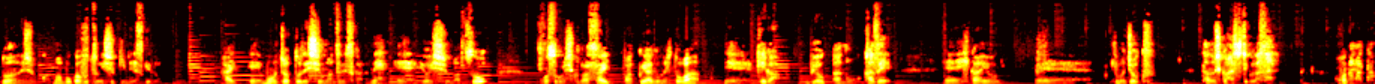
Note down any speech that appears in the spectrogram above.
どうなんでしょうか。まあ僕は普通に出勤ですけど。はい。えー、もうちょっとで週末ですからね、えー、良い週末をお過ごしください。バックヤードの人は、えー、怪我、病、あの、風邪、えー、悲観ように、えー、気持ちよく、楽しく走ってください。ほなまた。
